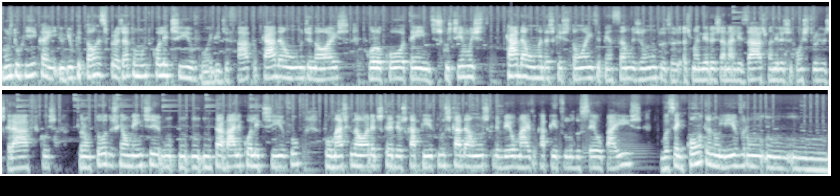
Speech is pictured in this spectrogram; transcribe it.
muito rica e, e o que torna esse projeto muito coletivo. Ele, de fato, cada um de nós colocou, tem discutimos cada uma das questões e pensamos juntos as maneiras de analisar, as maneiras de construir os gráficos. Foram todos realmente um, um, um, trabalho coletivo, por mais que na hora de escrever os capítulos, cada um escreveu mais o capítulo do seu país. Você encontra no livro um,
